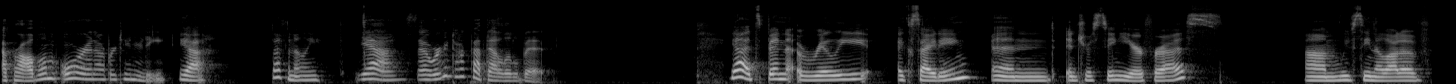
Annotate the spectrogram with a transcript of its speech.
a problem or an opportunity. Yeah, definitely. Yeah, so we're going to talk about that a little bit. Yeah, it's been a really exciting and interesting year for us. Um, we've seen a lot of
